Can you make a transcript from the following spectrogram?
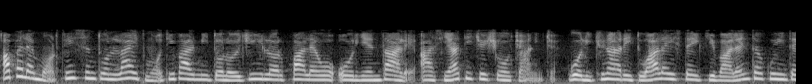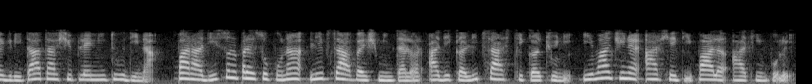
Apele morții sunt un light motiv al mitologiilor paleo-orientale, asiatice și oceanice. Goliciunea rituală este echivalentă cu integritatea și plenitudinea. Paradisul presupunea lipsa veșmintelor, adică lipsa stricăciunii, imagine arhetipală a timpului.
